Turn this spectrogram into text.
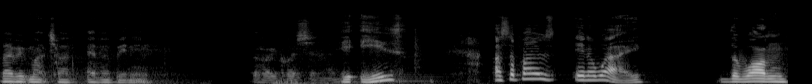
Favorite match I've ever been in. It's a hard question, right? It is. I suppose, in a way, the one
